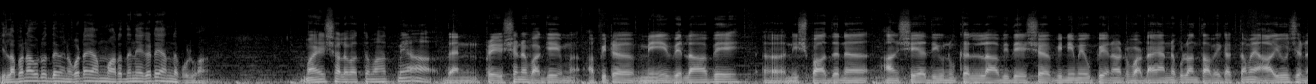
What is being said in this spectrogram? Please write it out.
ඉලබන අවුරුද්ධ වෙනකොට යම් වර්ධනයකට යන්න පුළුවන්. මහේශලවත්ත මහත්මයා දැන් ප්‍රේෂණ වගේම අපිට මේ වෙලාවේ අ, නිෂ්පාදන අංශය දියුණු කල්ලා විදේශ විනිම උපයනට වඩා යන්න පුළන් තව එකක් තමයි ආයෝජන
